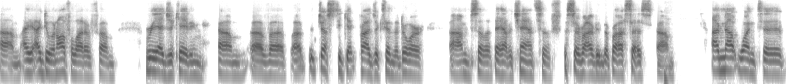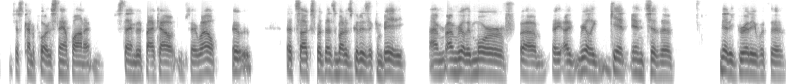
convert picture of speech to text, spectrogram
um, I, I, do an awful lot of um, re-educating um, of uh, uh, just to get projects in the door um, so that they have a chance of surviving the process. Um, I'm not one to just kind of put a stamp on it and stand it back out and say, well, it, it sucks, but that's about as good as it can be. I'm, I'm really more of, um, I, I, really get into the nitty gritty with the,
